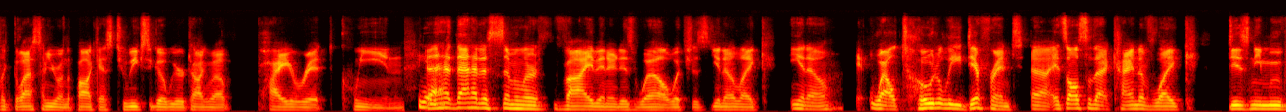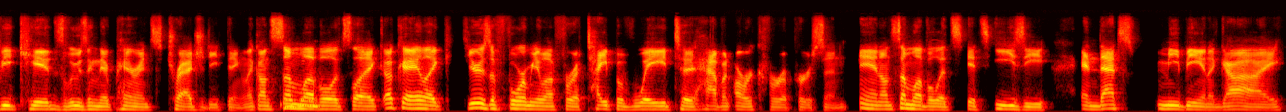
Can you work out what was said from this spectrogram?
like the last time you were on the podcast two weeks ago we were talking about pirate queen yeah. and that had, that had a similar vibe in it as well which is you know like you know while totally different uh, it's also that kind of like Disney movie kids losing their parents tragedy thing. Like on some mm-hmm. level, it's like, okay, like here's a formula for a type of way to have an arc for a person. And on some level, it's it's easy. And that's me being a guy,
